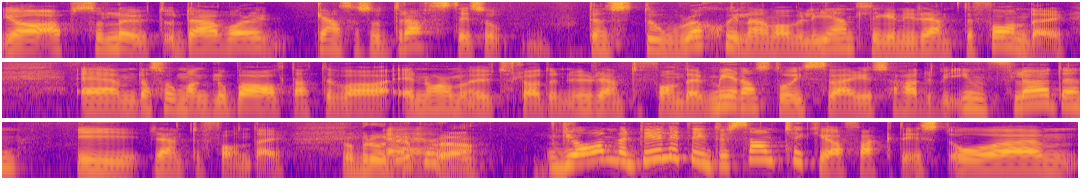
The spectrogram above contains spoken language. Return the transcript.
Ja, absolut. Och där var det ganska så drastiskt. Och den stora skillnaden var väl egentligen i räntefonder. Ehm, där såg man globalt att det var enorma utflöden ur räntefonder. Medan i Sverige så hade vi inflöden i räntefonder. Vad beror det på? Då? Ehm, ja, men det är lite intressant. tycker jag faktiskt. Och ehm,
